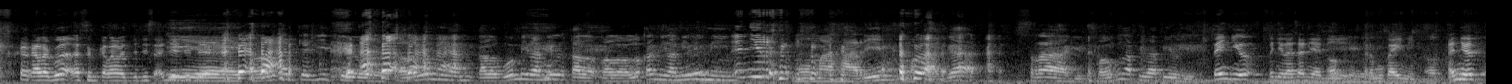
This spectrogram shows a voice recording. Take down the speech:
kalau gue langsung ke lawan jenis aja gitu iya ya. kalau lu kan kayak gitu kalau lu milah kalau gue milah-milih kalau kalau lu kan milah-milih nih Anjir. mau maharin mau kagak serah gitu kalau gue nggak pilih-pilih Thank you penjelasannya di Oke. terbuka ini. Oke. Lanjut.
